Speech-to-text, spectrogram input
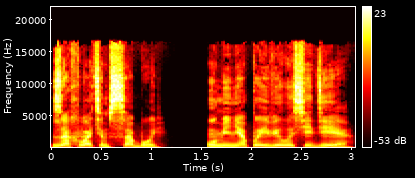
Захватим с собой. У меня появилась идея.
